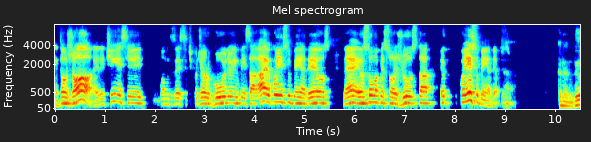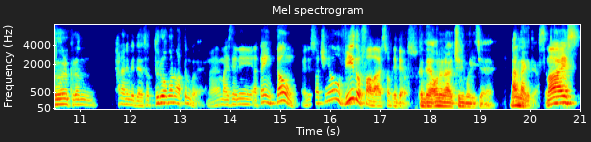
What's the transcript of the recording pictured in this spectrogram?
Então Jó, ele tinha esse, vamos dizer, esse tipo de orgulho em pensar, ah, eu conheço bem a Deus, né? Eu sou uma pessoa justa, eu conheço bem a Deus. 그는 늘 그런 하나님에 대해서 들어만 왔던 거예요. Né? Mas ele, até então, ele só tinha ouvido falar sobre Deus. 근데 어느 날 주님을 이제 만나게 되었어요. Mas,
